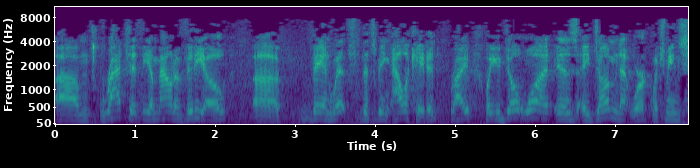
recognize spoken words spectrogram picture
um, ratchet the amount of video uh, bandwidth that's being allocated. Right. What you don't want is a dumb network, which means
